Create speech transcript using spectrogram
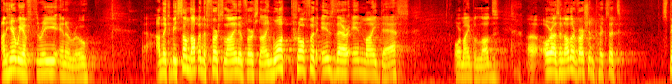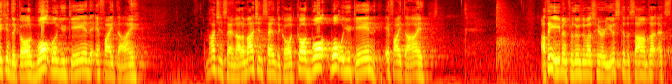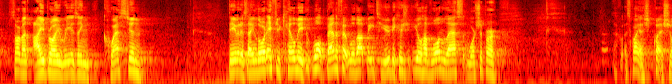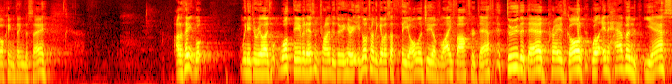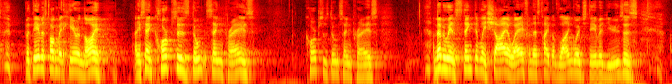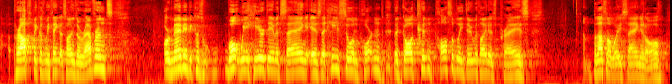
And here we have three in a row. And they can be summed up in the first line of verse 9 What profit is there in my death or my blood? Uh, or as another version puts it, speaking to God, What will you gain if I die? Imagine saying that. Imagine saying to God, God, what, what will you gain if I die? I think even for those of us who are used to the Psalms, it's sort of an eyebrow raising question. David is saying, Lord, if you kill me, what benefit will that be to you? Because you'll have one less worshipper. It's quite a, quite a shocking thing to say. And I think what we need to realize what David isn't trying to do here, he's not trying to give us a theology of life after death. Do the dead praise God? Well, in heaven, yes. But David's talking about here and now. And he's saying corpses don't sing praise. Corpses don't sing praise. And maybe we instinctively shy away from this type of language David uses, perhaps because we think it sounds irreverent, or maybe because what we hear David saying is that he's so important that God couldn't possibly do without his praise. But that's not what he's saying at all.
